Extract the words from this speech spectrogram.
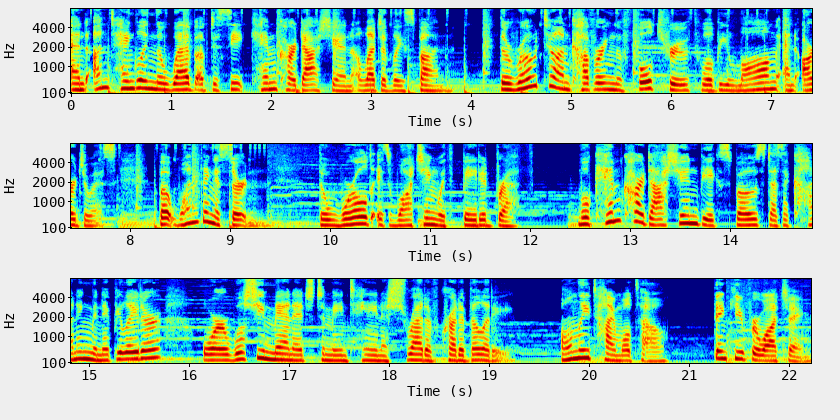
and untangling the web of deceit Kim Kardashian allegedly spun. The road to uncovering the full truth will be long and arduous, but one thing is certain the world is watching with bated breath. Will Kim Kardashian be exposed as a cunning manipulator, or will she manage to maintain a shred of credibility? Only time will tell. Thank you for watching.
